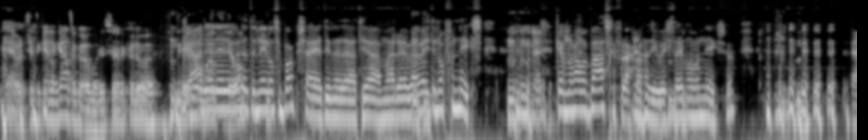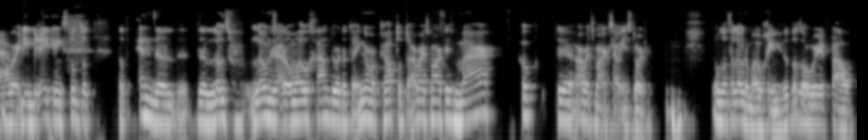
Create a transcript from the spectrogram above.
Ja, dat zit er kennelijk aan te komen, dus uh, daar kunnen we... Daar ja, de, de, dat de Nederlandse bank zei het inderdaad, ja, maar uh, wij weten nog van niks. Ik heb nog aan mijn baas gevraagd, maar die wist helemaal van niks, hoor. ja, maar in die berekening stond dat, dat en de, de loons, lonen zouden omhoog gaan, doordat er enorme krapte op de arbeidsmarkt is, maar ook de arbeidsmarkt zou instorten. Omdat de lonen omhoog gingen, dat was alweer het verhaal.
